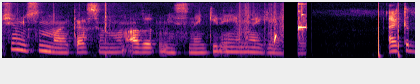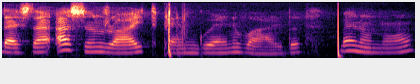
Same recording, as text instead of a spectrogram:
Şimdi sunum arkadaşlarımın adet misine gireyim ve geleyim. Arkadaşlar Ashen Right pengueni vardı. Ben onu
